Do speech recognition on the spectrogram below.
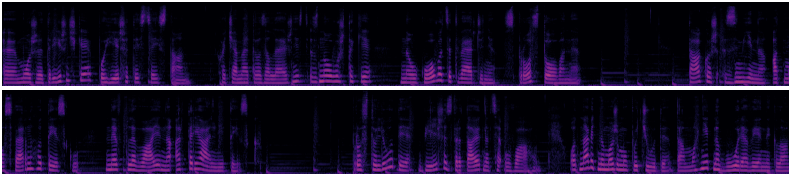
е, може трішечки погіршитись цей стан. Хоча метеозалежність, знову ж таки, науково це твердження спростоване. Також зміна атмосферного тиску не впливає на артеріальний тиск. Просто люди більше звертають на це увагу. От навіть ми можемо почути, там магнітна буря виникла,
